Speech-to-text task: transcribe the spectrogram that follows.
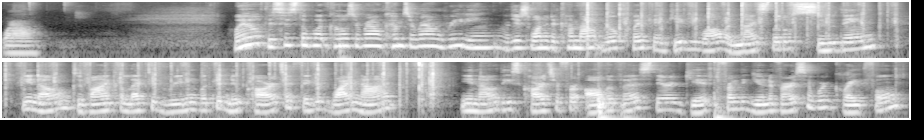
Wow. Well, this is the what goes around comes around reading. I just wanted to come out real quick and give you all a nice little soothing you know, divine collective reading with the new cards. I figured why not? You know, these cards are for all of us. They're a gift from the universe and we're grateful.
